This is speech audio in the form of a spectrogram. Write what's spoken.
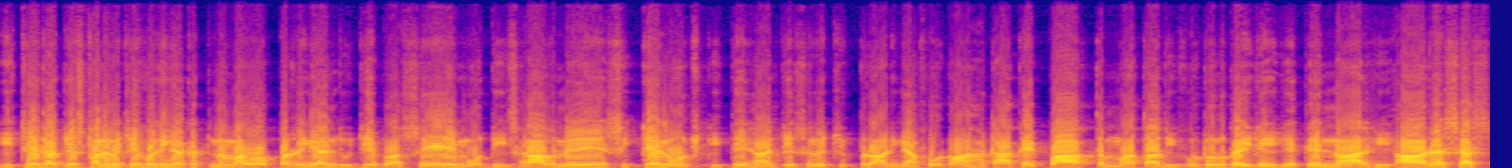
ਜਿੱਥੇ ਰਾਜਸਥਾਨ ਵਿੱਚ ਇਹੋ ਜਿਹੀਆਂ ਘਟਨਾਵਾਂ ਵਾਪਰ ਰਹੀਆਂ ਦੂਜੇ ਪਾਸੇ ਮੋਦੀ ਸਾਹਿਬ ਨੇ ਸਿੱਕੇ ਲਾਂਚ ਕੀਤੇ ਹਨ, ਜਿਸ ਵਿੱਚ ਪੁਰਾਣੀਆਂ ਫੋਟੋਆਂ ਹਟਾ ਕੇ ਭਾਰਤ ਮਾਤਾ ਦੀ ਫੋਟੋ ਲਗਾਈ ਗਈ ਹੈ ਤੇ ਨਾਲ ਹੀ ਆਰਐਸਐਸ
